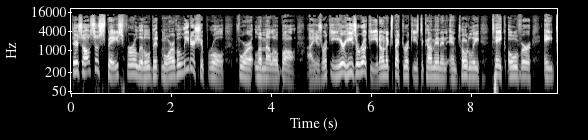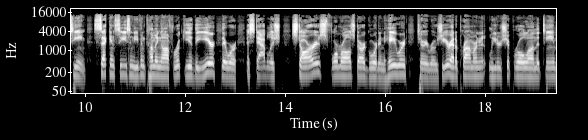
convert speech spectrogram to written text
There's also space for a little bit more of a leadership role for LaMelo Ball. Uh, his rookie year, he's a rookie. You don't expect rookies to come in and, and totally take over a team. Second season, even coming off rookie of the year, there were established stars, former All Star Gordon Hayward, Terry Rozier had a prominent leadership role on the team.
